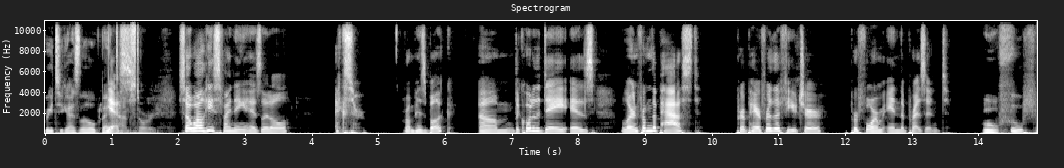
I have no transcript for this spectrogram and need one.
read to you guys a little bedtime Yes. story. So while he's finding his little excerpt from his book, um, the quote of the day is learn from the past, prepare for the future, perform in the present. Oof. Oof.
